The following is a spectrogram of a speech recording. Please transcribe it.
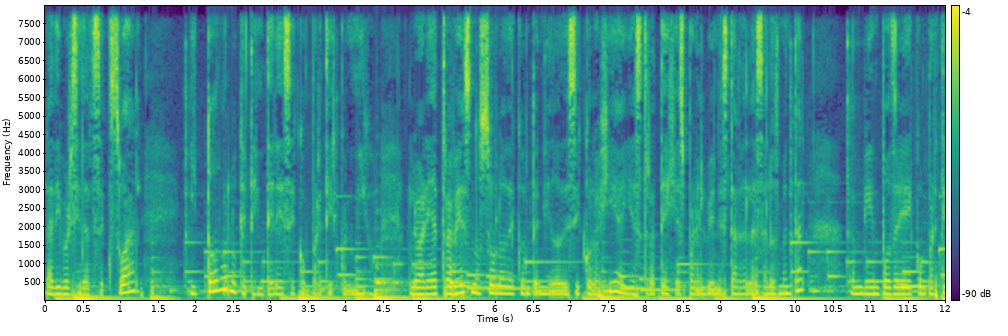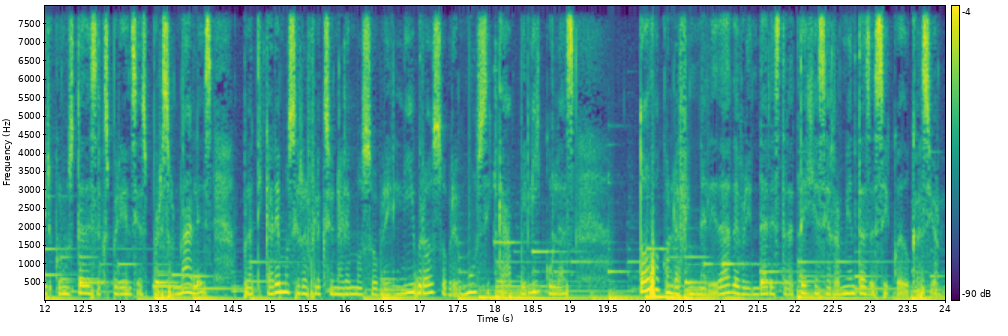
la diversidad sexual y todo lo que te interese compartir conmigo. Lo haré a través no solo de contenido de psicología y estrategias para el bienestar de la salud mental, también podré compartir con ustedes experiencias personales, platicaremos y reflexionaremos sobre libros, sobre música, películas, todo con la finalidad de brindar estrategias y herramientas de psicoeducación.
